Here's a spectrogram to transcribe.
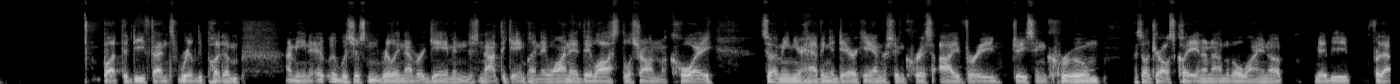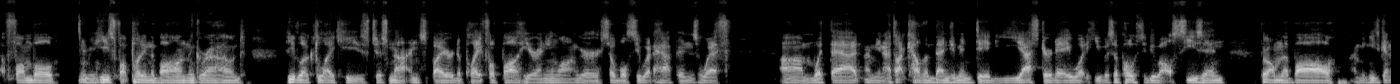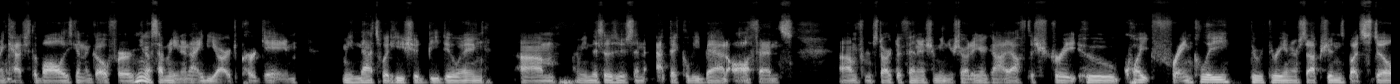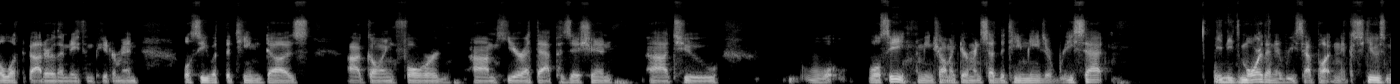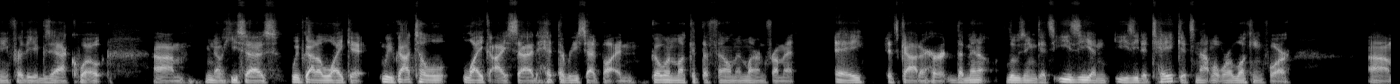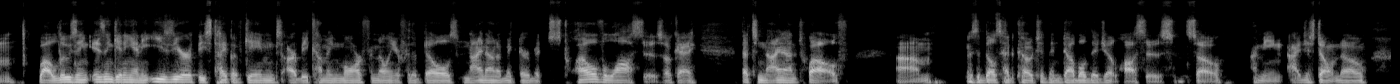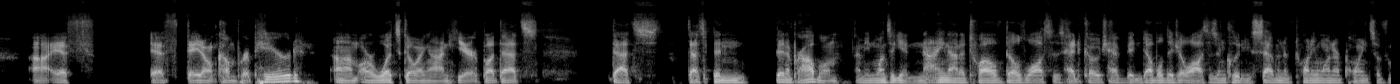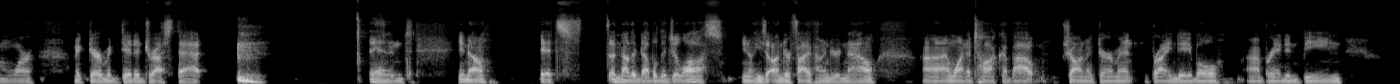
But the defense really put them. I mean, it, it was just really never a game and just not the game plan they wanted. They lost LeSean McCoy. So, I mean, you're having a Derek Anderson, Chris Ivory, Jason Croom. I saw Charles Clay in and out of the lineup, maybe for that fumble. I mean, he's putting the ball on the ground. He looked like he's just not inspired to play football here any longer. So we'll see what happens with um, with that. I mean, I thought Kelvin Benjamin did yesterday what he was supposed to do all season throw him the ball. I mean, he's going to catch the ball. He's going to go for, you know, 70 to 90 yards per game. I mean, that's what he should be doing. Um, I mean, this is just an epically bad offense um, from start to finish. I mean, you're starting a guy off the street who, quite frankly, threw three interceptions, but still looked better than Nathan Peterman. We'll see what the team does uh, going forward um, here at that position uh, to. We'll, see. I mean, Sean McDermott said the team needs a reset he needs more than a reset button. Excuse me for the exact quote. Um, you know, he says, We've got to like it. We've got to, like I said, hit the reset button, go and look at the film and learn from it. A, it's got to hurt. The minute losing gets easy and easy to take, it's not what we're looking for. Um, while losing isn't getting any easier, these type of games are becoming more familiar for the Bills. Nine out of McDermott's 12 losses, okay? That's nine out of 12. Um, as the Bills head coach, have been double digit losses. So, I mean, I just don't know uh, if if they don't come prepared um, or what's going on here. But that's that's that's been been a problem. I mean, once again, nine out of twelve Bills losses, head coach have been double digit losses, including seven of twenty one or points of more. McDermott did address that, and you know, it's another double digit loss. You know, he's under five hundred now. Uh, I want to talk about Sean McDermott, Brian Daboll, uh, Brandon Beane,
